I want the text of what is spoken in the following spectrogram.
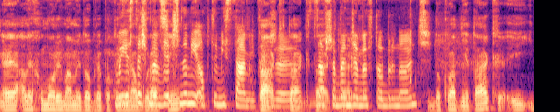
e, ale humory mamy dobre po tej My jesteśmy inauguracji. wiecznymi optymistami, Tak, także tak, tak, zawsze tak. będziemy w to brnąć. Dokładnie tak. I,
